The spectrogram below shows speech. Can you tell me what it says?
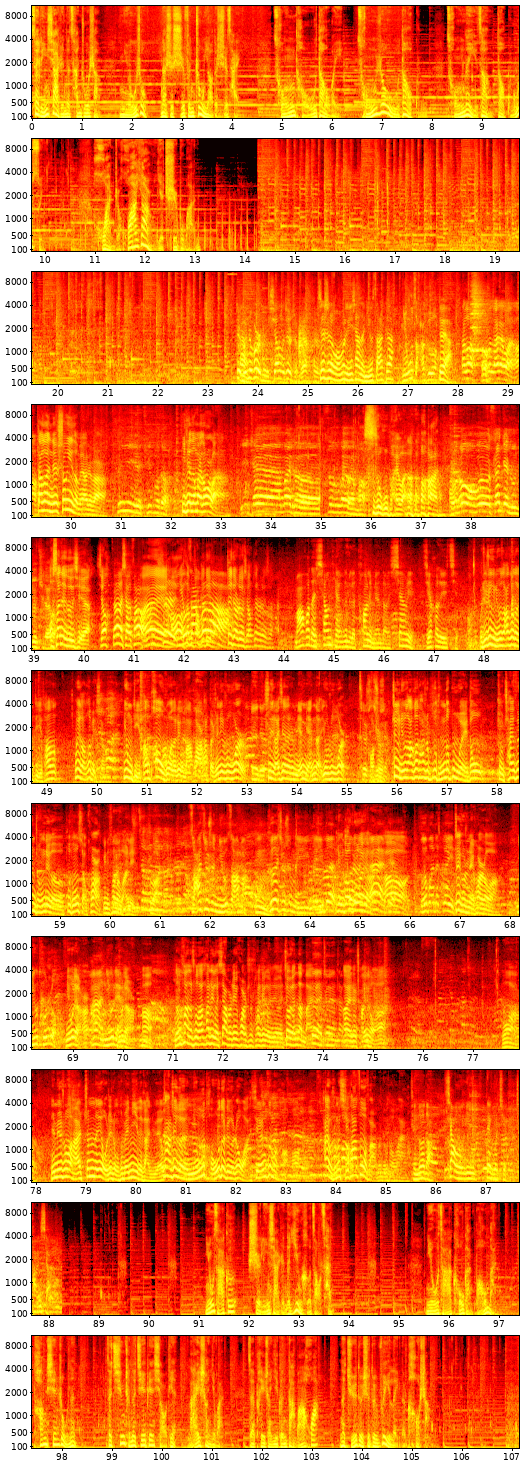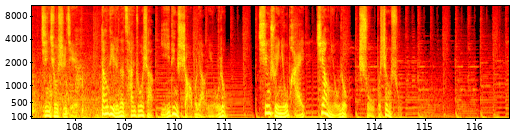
在临夏人的餐桌上，牛肉那是十分重要的食材，从头到尾，从肉到骨，从内脏到骨髓，换着花样也吃不完。这闻着味儿挺香的，这是什么呀？这是我们宁夏的牛杂哥。牛杂哥。对啊，大哥，我们来两碗啊。大哥，你这生意怎么样？这边生意也挺好的，一天能卖多少碗？一天卖个四五百碗吧。四五百碗，哇！早上我们三点钟就起来了。哦，三点钟就起。行，这小曹，哎，是好，牛杂割咱们找个地方，了。这地儿就行，这地儿就行。麻花的香甜跟这个汤里面的鲜味结合在一起，我觉得这个牛杂哥的底汤味道特别香，用底汤泡过的这个麻花，它本身就入味儿了。对对吃起来现在是绵绵的，又入味儿，好吃。这个牛杂割它是不同的部位都就拆分成这个不同的小块儿，给你放到碗里，是吧？杂就是牛杂嘛，嗯，割就是每每一个用刀割呀哎，啊对，薄薄的割一点。这个是哪块肉啊？牛头肉牛脸儿啊，牛脸，牛脸儿啊，能看得出来，它这个下边这块是它这个这个胶原蛋白。对，胶原蛋白。哎，这尝一口啊！哇，您别说，还真没有这种特别腻的感觉。那这个牛头的这个肉啊，既然这么好，还有什么其他做法吗？牛头还？挺多的，下午我给你带过去尝一下。牛杂哥是临夏人的硬核早餐。牛杂口感饱满，汤鲜肉嫩，在清晨的街边小店来上一碗，再配上一根大麻花，那绝对是对味蕾的犒赏。金秋时节，当地人的餐桌上一定少不了牛肉，清水牛排、酱牛肉数不胜数。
